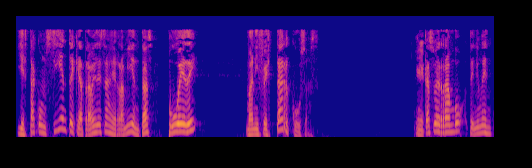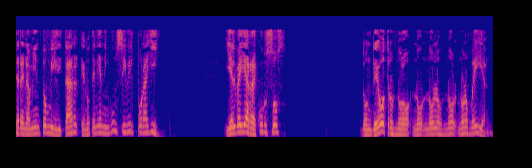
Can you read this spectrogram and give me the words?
y está consciente que a través de esas herramientas puede manifestar cosas. En el caso de Rambo, tenía un entrenamiento militar que no tenía ningún civil por allí. Y él veía recursos donde otros no, no, no, los, no, no los veían.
